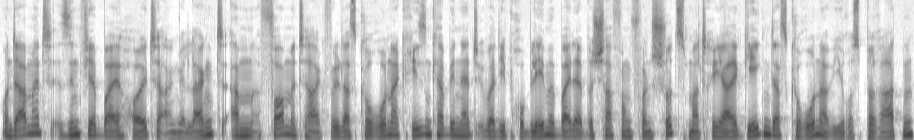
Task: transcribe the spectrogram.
Und damit sind wir bei heute angelangt. Am Vormittag will das Corona-Krisenkabinett über die Probleme bei der Beschaffung von Schutzmaterial gegen das Coronavirus beraten.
